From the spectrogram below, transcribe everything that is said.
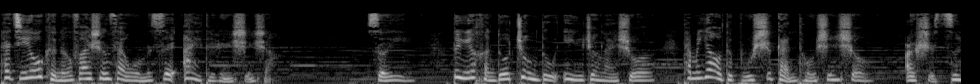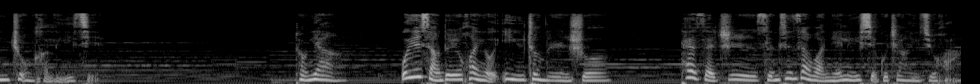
它极有可能发生在我们最爱的人身上。所以，对于很多重度抑郁症来说，他们要的不是感同身受，而是尊重和理解。同样，我也想对患有抑郁症的人说：太宰治曾经在晚年里写过这样一句话：“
